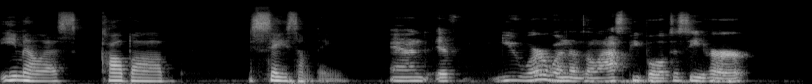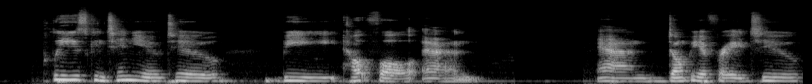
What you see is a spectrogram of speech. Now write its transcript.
email us, call Bob, say something. And if you were one of the last people to see her, please continue to be helpful and and don't be afraid to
